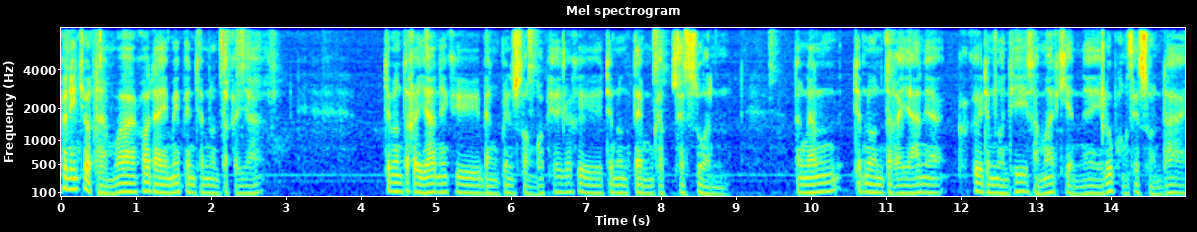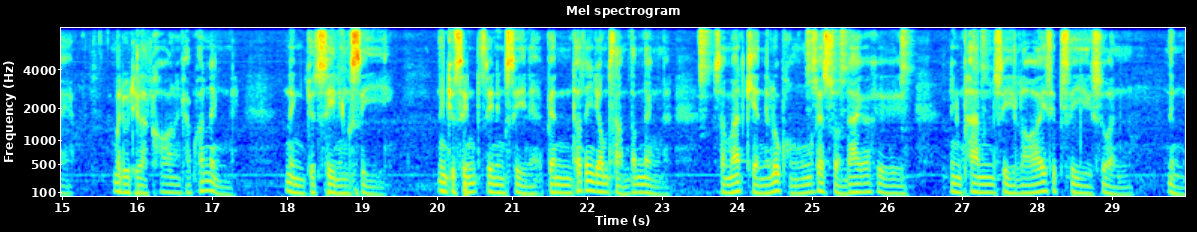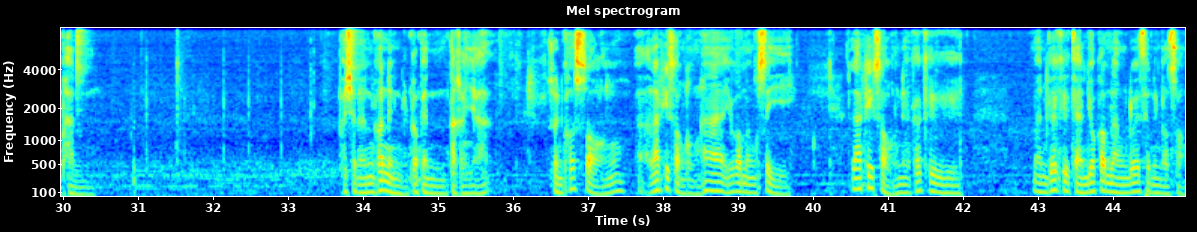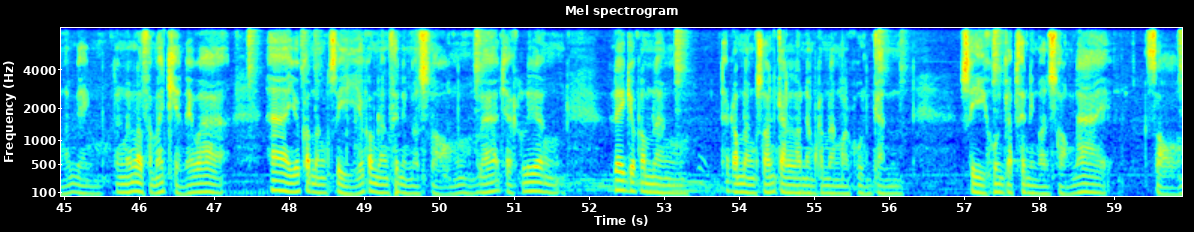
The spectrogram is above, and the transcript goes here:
ข้อนี้โจทย์ถามว่าข้อใดไม่เป็นจำนวนตรรกยะจำนวนตรรกยะนี่คือแบ่งเป็นสองประเภทก็คือจำนวนเต็มกับสัดส่วน ดังนั้นจำนวนตรรกยะเนี่ยก็คือจำนวนที่สามารถเขียนในรูปของเศษส่วนได้ มาดูทีละข้อนะครับ ข้อหนึ่งหนึ่งจุดสี่หนึ่งสี่หนึ่งจุดสี่หนึ่งสี่เนี่ยเป็นทศนิยมสามตำแหน่ง สามารถเขียนในรูปของเศษส่วนได้ก็คือหนึ่งพันสี่ร้อยสิบสี่ส่วน นึ่งพันเพราะฉะนั้นข้อหนึ่งก็เป็นตรรกยะ ส่วนข้อสองอ่ารากที่สองของห้ายกกำลังสี่รากที่สองเนี่ยก็คือมันก็คือการยกกำลังด้วยเศษหนึ่งต่อสองนั่นเอง ดังนั้นเราสามารถเขียนได้ว่าห้ายกกำลังสี่ยกกำลังเศษหนึ่งต่อสองและจากเรื่องเลขยกกำลัง ถ้ากำลังซ้อนกันเรานำกำลังมาคูณกันสี่คูณกับเศษหนึ่งต่อสองได้ สอง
